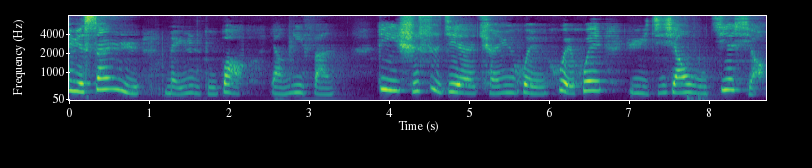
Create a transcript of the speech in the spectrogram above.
八月三日，《每日读报》杨一凡。第十四届全运会会徽与吉祥物揭晓。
